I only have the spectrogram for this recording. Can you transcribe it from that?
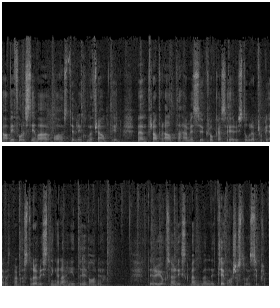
ja, vi får väl se vad, vad studien kommer fram till. Men framför allt det här med sugklocka så är det stora problemet med de här stora bristningarna, inte det vanliga. Det är ju också en risk, men, men det är tre gånger så stor vid sugklocka.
